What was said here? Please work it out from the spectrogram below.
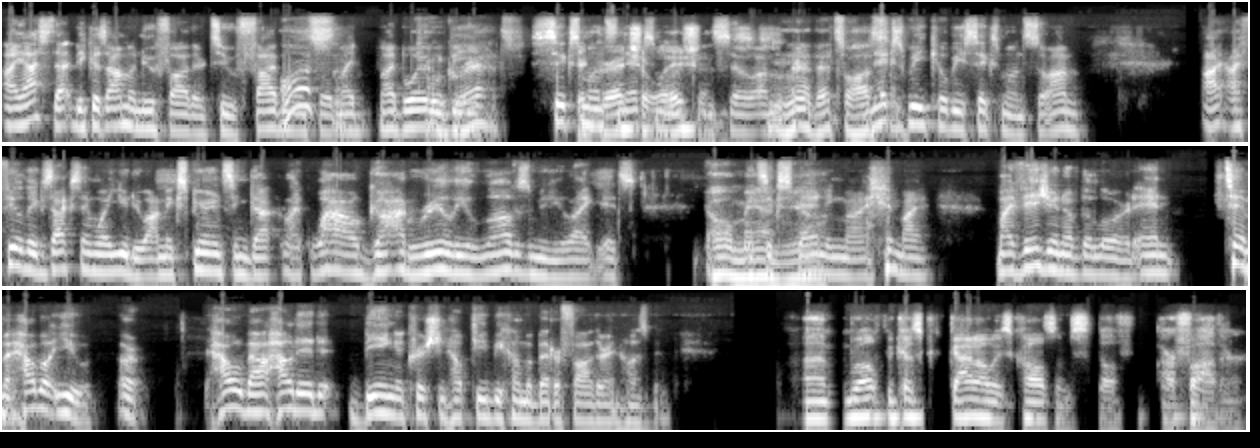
I asked that because I'm a new father too. Five awesome. months old. My my boy Congrats. will be six months next month. And so I'm, yeah, that's awesome. Next week he'll be six months. So I'm I, I feel the exact same way you do. I'm experiencing that like, wow, God really loves me. Like it's oh man, it's expanding yeah. my my my vision of the Lord. And Tim, how about you? Or how about how did being a Christian help you become a better father and husband? Um, well, because God always calls himself our father.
